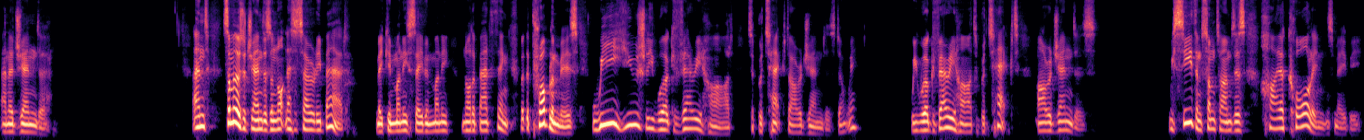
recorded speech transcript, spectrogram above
an agenda. And some of those agendas are not necessarily bad. Making money, saving money, not a bad thing. But the problem is, we usually work very hard to protect our agendas, don't we? We work very hard to protect our agendas. We see them sometimes as higher callings, maybe.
